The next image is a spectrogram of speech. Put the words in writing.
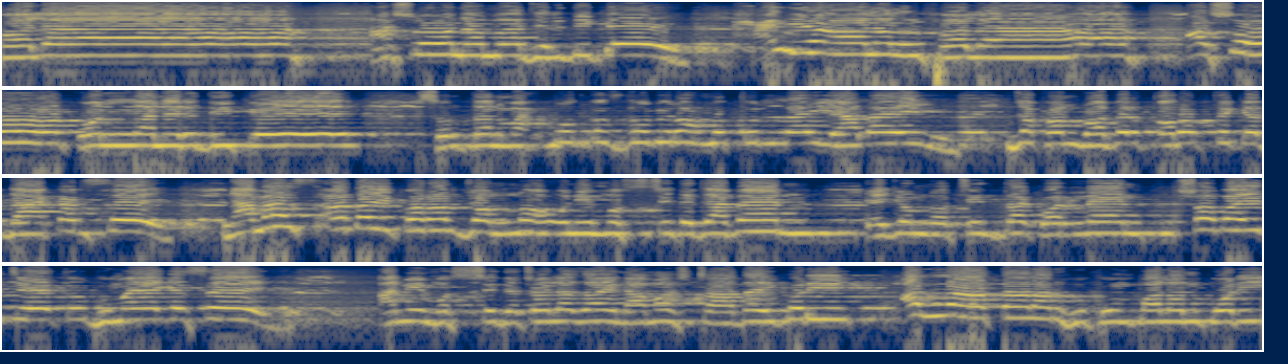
সালাহ। আসো নামাজের দিকে, হাইয়া আলাল ফালাহ। আসো কল্যাণের দিকে। সুলতান মাহমুদ গজনবী রহমতুল্লাহ আলাই যখন রবের তরফ থেকে ডাক আসছে, নামাজ আদায় করার জন্য উনি মসজিদে যাবেন। এই জন্য চিন্তা করলেন, সবাই যেহেতু ঘুমায় গেছে, আমি মসজিদে চলে যাই নামাজটা আদায় করি, আল্লাহ তাআলার হুকুম পালন করি।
